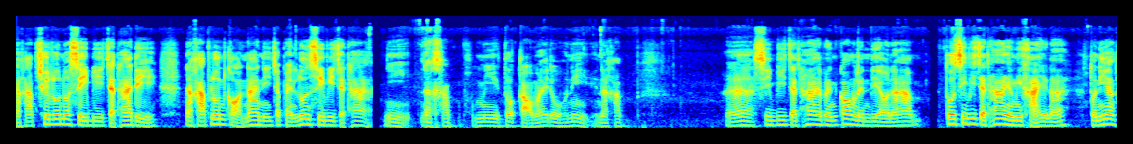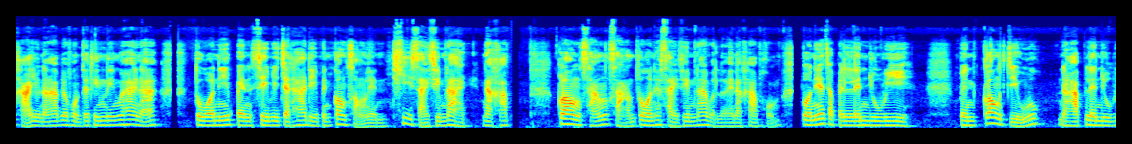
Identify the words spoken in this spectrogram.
นะครับ ชื่อรุ่นว่า CB75D นะครับรุ่นก่อนหน้านี้จะเป็นรุ่น CB75 นี่นะครับ ผมมีตัวเก่ามาให้ดูนี่นะครับอ่า CB75 จะเป็นกล้องเลนเดียวนะครับ ตัว CB75 ยังมีขายอยู่นะ ตัวนี้ยังขายอยู่นะครับ เดี๋ยวผมจะทิ้งลิงก์ไว้ให้นะ ตัวนี้เป็น CB75D เป็นกล้อง 2 เลนที่ใส่ซิมได้นะครับ กล้องทั้ง 3 ตัวเนี่ยใส่ซิมได้หมดเลยนะครับผม ตัวนี้จะเป็นเลน UV เป็นกล้องจิ๋ว นะครับเลนส์ UV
